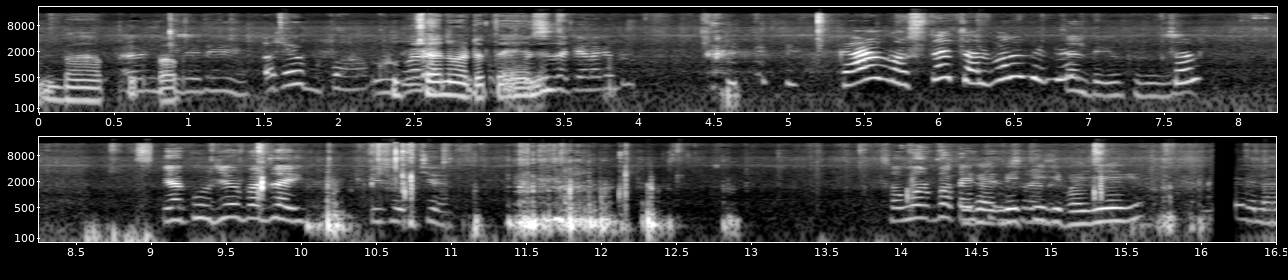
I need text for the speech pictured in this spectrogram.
बाप रे बाप. अरे बाप खूप छान वाटत आहे ना? काय मस्त आहे. चल बरं तिकडे. चल या खुर्चीवर बस जाई ती स्वच्छ आहे. समोर बघ काहीतरी मेथीची भाजी आहे का?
